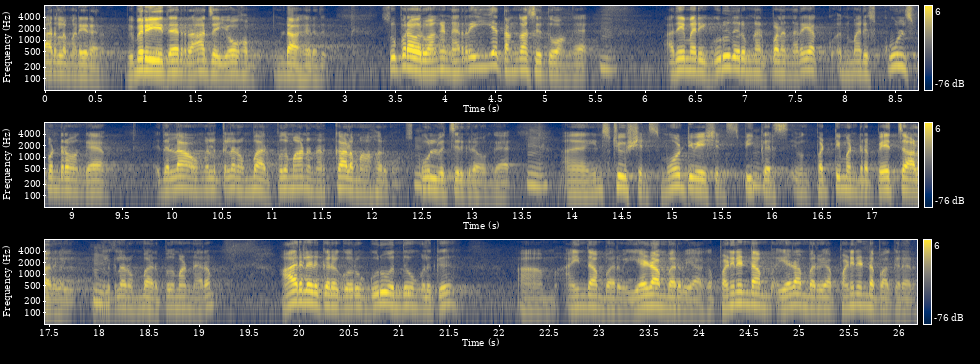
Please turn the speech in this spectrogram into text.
ஆறில் மறைகிறார் விபரீத ராஜயோகம் உண்டாகிறது. சூப்பராக வருவாங்க. நிறைய தங்கம் சேர்த்துவாங்க. அதே மாதிரி குரு தரும் நற்பலன் நிறைய இந்த மாதிரி ஸ்கூல்ஸ் பண்ணுறவங்க இதெல்லாம் அவங்களுக்கெல்லாம் ரொம்ப அற்புதமான நற்காலமாக இருக்கும். ஸ்கூல் வச்சிருக்கிறவங்க இன்ஸ்டிடியூஷன்ஸ் மோட்டிவேஷன் ஸ்பீக்கர்ஸ் இவங்க பட்டிமன்ற பேச்சாளர்கள் இவங்களுக்கெல்லாம் ரொம்ப அற்புதமான நேரம். ஆறில் இருக்கிற குரு குரு வந்து உங்களுக்கு ஐந்தாம் பார்வை ஏழாம் பார்வையாக பன்னிரெண்டாம் ஏழாம் பார்வையாக பன்னிரெண்டை பார்க்குறாரு.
